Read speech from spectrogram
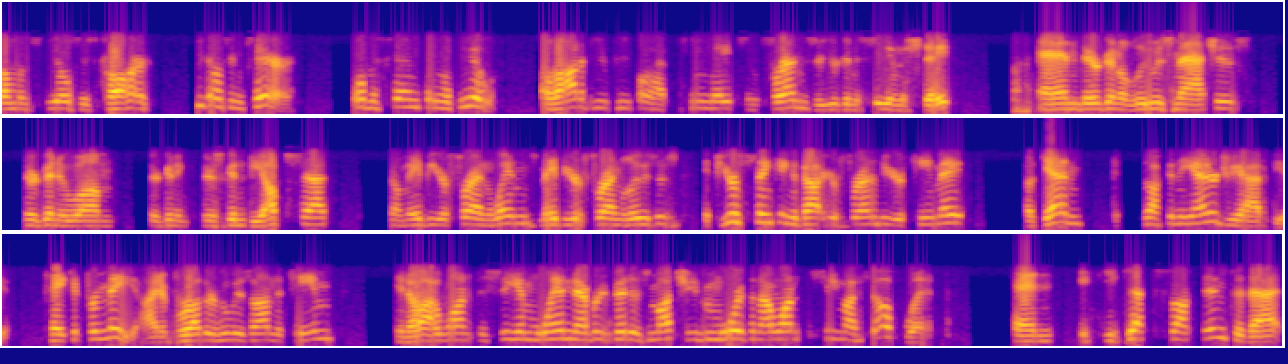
someone steals his car, he doesn't care. Well, the same thing with you. A lot of you people have teammates and friends who you're going to see in the state, and they're going to lose matches. They're going to um, they're going to there's going to be upset. You know, maybe your friend wins, maybe your friend loses. If you're thinking about your friend or your teammate, again, it's sucking the energy out of you. Take it from me. I had a brother who was on the team. You know, I wanted to see him win every bit as much, even more than I wanted to see myself win. And if you get sucked into that,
